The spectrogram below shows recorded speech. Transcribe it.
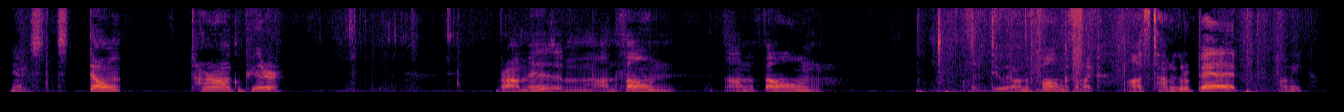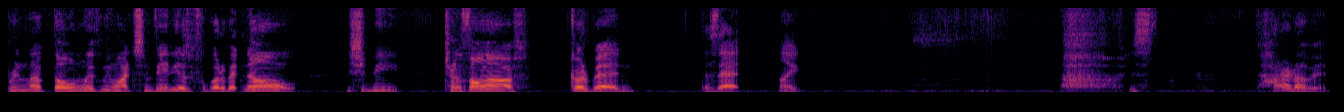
You know, just, just don't turn on a computer. Problem is, I'm on the phone. On the phone. I do it on the phone because I'm like, oh, it's time to go to bed. Let me bring my phone with me, watch some videos before I go to bed. No, it should be turn the phone off, go to bed. That's that. Like, just tired of it.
